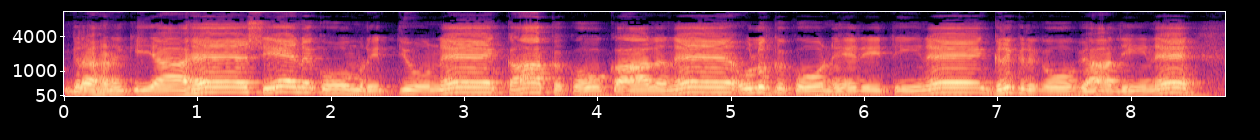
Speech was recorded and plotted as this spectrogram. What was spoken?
ग्रहण किया है। शेन को मृत्यु ने, काक को काल ने, उलक को नेरीति ने गृग्र को व्याधि ने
